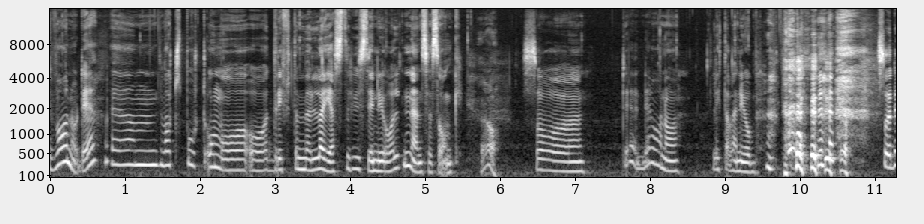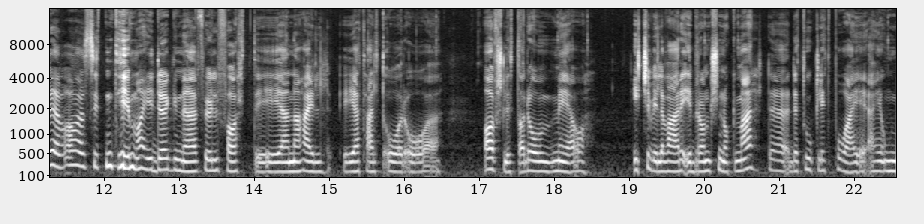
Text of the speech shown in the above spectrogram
Det var nå det. Um, ble spurt om å, å drifte Mølla gjestehus i Ny-Olden en sesong. Ja. Så det, det var nå litt av en jobb. Så det var 17 timer i døgnet, full fart i, hel, i et helt år. Og avslutta da med å ikke ville være i bransjen noe mer. Det, det tok litt på ei, ei, ung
